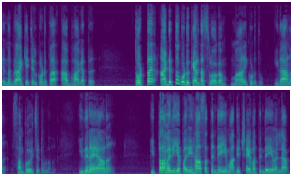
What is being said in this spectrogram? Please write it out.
എന്ന് ബ്രാക്കറ്റിൽ കൊടുത്ത ആ ഭാഗത്ത് തൊട്ട് അടുത്ത് കൊടുക്കേണ്ട ശ്ലോകം മാറിക്കൊടുത്തു. ഇതാണ് സംഭവിച്ചിട്ടുള്ളത്. ഇതിനെയാണ് ഇത്ര വലിയ പരിഹാസത്തിന്റെയും അധിക്ഷേപത്തിന്റെയും എല്ലാം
